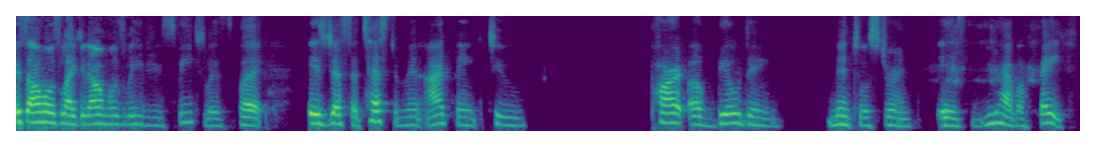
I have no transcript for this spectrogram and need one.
it's almost like it almost leaves you speechless, but it's just a testament, I think, to part of building mental strength is you have a faith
